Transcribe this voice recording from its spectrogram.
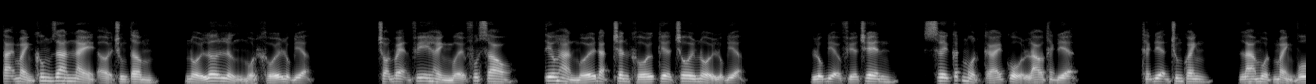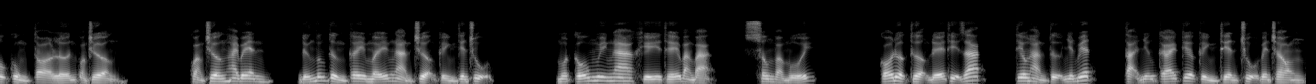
Tại mảnh không gian này ở trung tâm, nổi lơ lửng một khối lục địa. Trọn vẹn phi hành 10 phút sau, Tiêu Hàn mới đặt chân khối kia trôi nổi lục địa. Lục địa phía trên, xây cất một cái cổ lao thạch điện. Thạch điện chung quanh là một mảnh vô cùng to lớn quảng trường. Quảng trường hai bên, đứng vững từng cây mấy ngàn trượng kình thiên trụ. Một cấu nguy nga khí thế bằng bạc, sông vào mũi. Có được thượng đế thị giác, Tiêu Hàn tự nhiên biết, tại những cái kia kình thiên trụ bên trong,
